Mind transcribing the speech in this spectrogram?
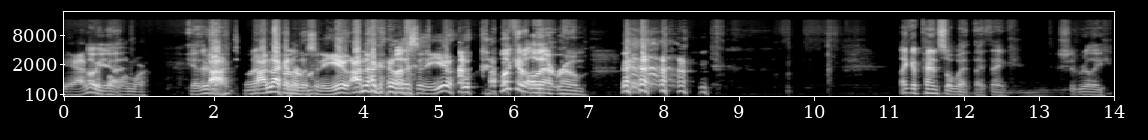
Yeah, I'm Oh, going to yeah. put one more. Yeah, there's. Ah, a ton- I'm not going to listen to you. I'm not going to listen to you. Look at all that room, like a pencil width. I think should really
